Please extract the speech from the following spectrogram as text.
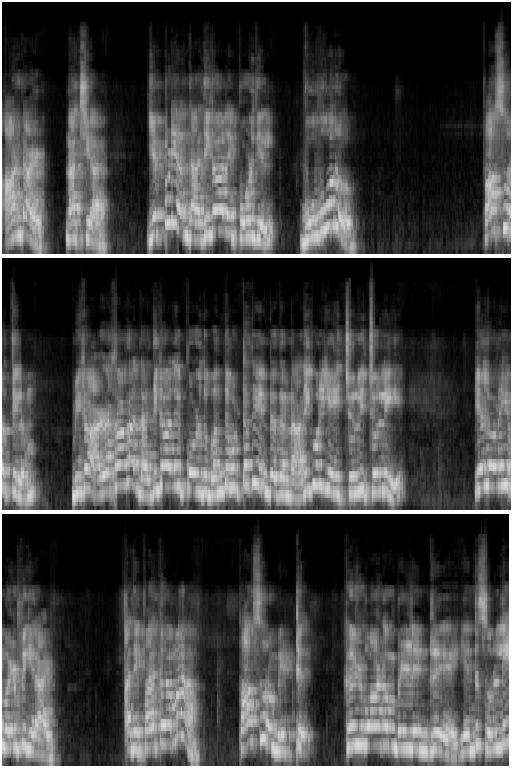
ஆண்டாள் நாச்சியார் எப்படி அந்த அதிகாலை பொழுதில் ஒவ்வொரு பாசுரத்திலும் மிக அழகாக அந்த அதிகாலை பொழுது வந்துவிட்டது என்றதன் அறிகுறியை சொல்லி சொல்லி எல்லோரையும் எழுப்புகிறாள். அதை பார்க்கலாமா? பாசுரம் எட்டு கீழ்வானம் வெள்ளென்று என்று சொல்லி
